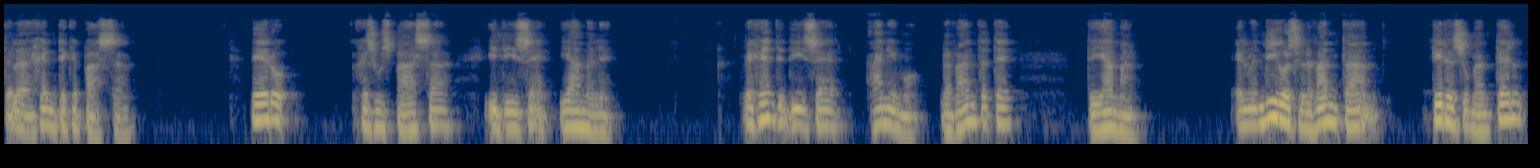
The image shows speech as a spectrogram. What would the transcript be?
de la gente que pasa. Pero Jesús pasa y dice, llámale. La gente dice, ánimo, levántate, te llama. El mendigo se levanta tira su mantel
